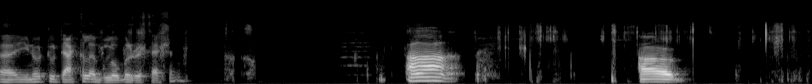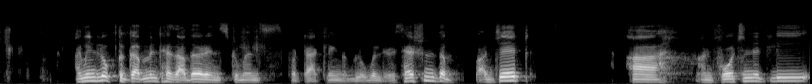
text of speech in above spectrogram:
uh, you know, to tackle a global recession? Uh, uh, I mean, look, the government has other instruments for tackling a global recession. The budget, uh, unfortunately,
